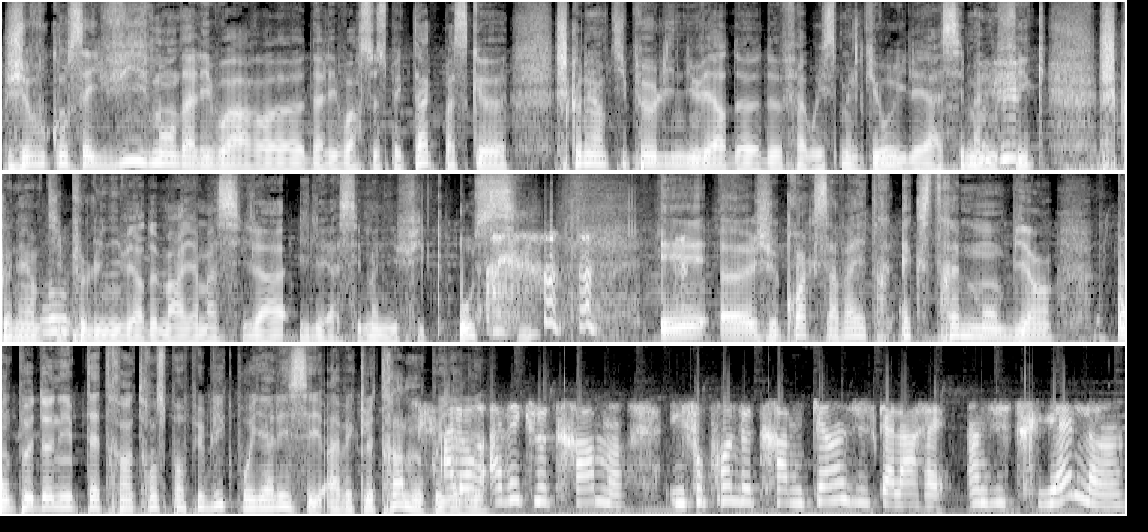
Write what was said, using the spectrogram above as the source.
Je vous conseille vivement d'aller voir, euh, d'aller voir ce spectacle parce que je connais un petit peu l'univers de, de Fabrice Melchior, il est assez magnifique. Je connais un petit peu l'univers de Maria Massila, il est assez magnifique aussi. Et euh, je crois que ça va être extrêmement bien. On peut donner peut-être un transport public pour y aller. C'est avec le tram, on peut y Alors aller. avec le tram, il faut prendre le tram 15 jusqu'à l'arrêt industriel.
